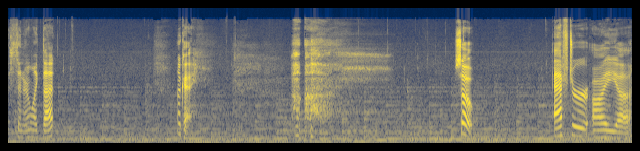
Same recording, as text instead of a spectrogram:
thinner like that. Okay. so, after I, uh,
